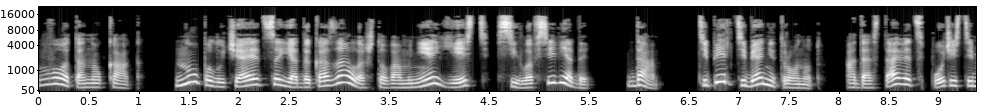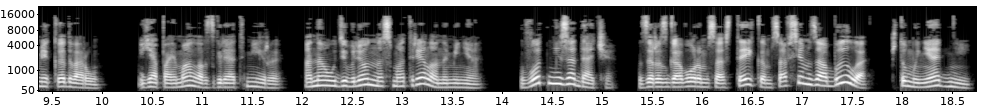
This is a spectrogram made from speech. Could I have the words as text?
Вот оно как. Ну, получается, я доказала, что во мне есть сила Всеведы. Да, теперь тебя не тронут, а доставят с почестями ко двору. Я поймала взгляд Миры. Она удивленно смотрела на меня. Вот незадача. За разговором со Стейком совсем забыла, что мы не одни.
